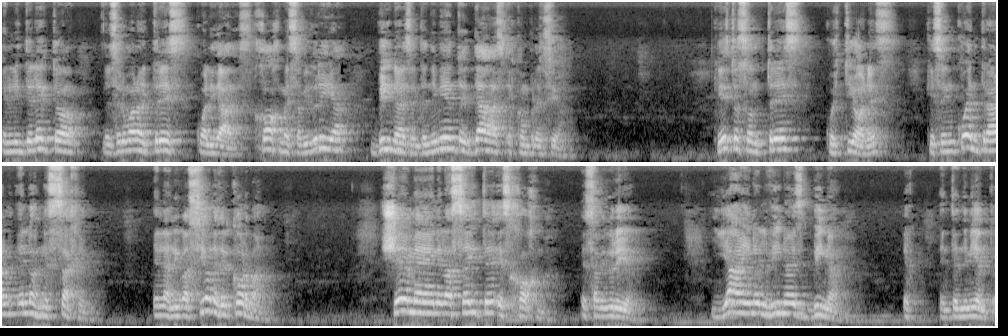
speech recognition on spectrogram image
en el intelecto del ser humano hay tres cualidades. Jochma es sabiduría, Bina es entendimiento y Das es comprensión. Que estos son tres cuestiones que se encuentran en los Nesajim, en las libaciones del Korban. Shemen, el aceite, es Jochma, es sabiduría. Yain, el vino, es Bina, es entendimiento.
